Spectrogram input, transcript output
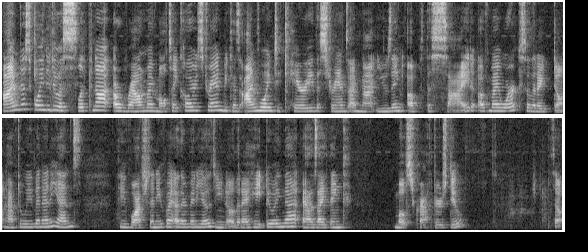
I'm just going to do a slip knot around my multicolored strand because I'm going to carry the strands I'm not using up the side of my work so that I don't have to weave in any ends. If you've watched any of my other videos, you know that I hate doing that, as I think most crafters do. So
